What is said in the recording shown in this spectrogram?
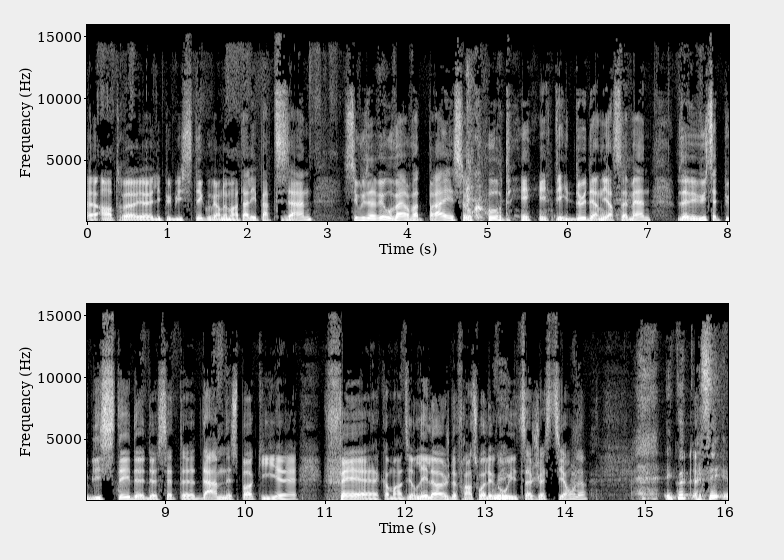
euh, entre les publicités gouvernementales et partisanes. Si vous avez ouvert votre presse au cours des, deux dernières semaines, vous avez vu cette publicité de, cette dame, n'est-ce pas, qui fait, comment dire, l'éloge de François Legault et de sa gestion, là. Écoute, c'est,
